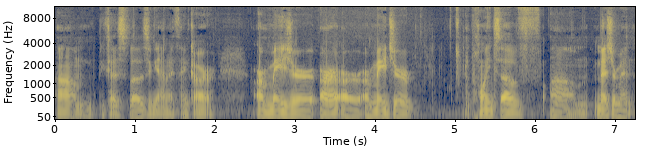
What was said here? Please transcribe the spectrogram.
um, because those again I think are are major are, are, are major points of um, measurement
